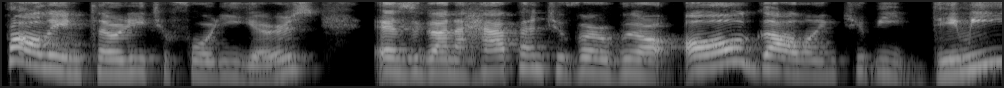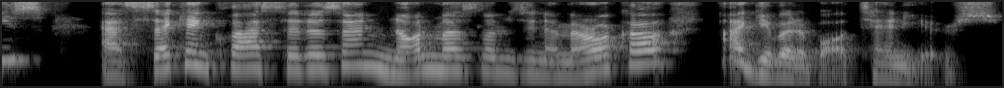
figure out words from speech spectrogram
Probably in 30 to 40 years. Is it going to happen to where we are all going to be dhimmis as second-class citizen, non-Muslims in America? I give it about 10 years.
